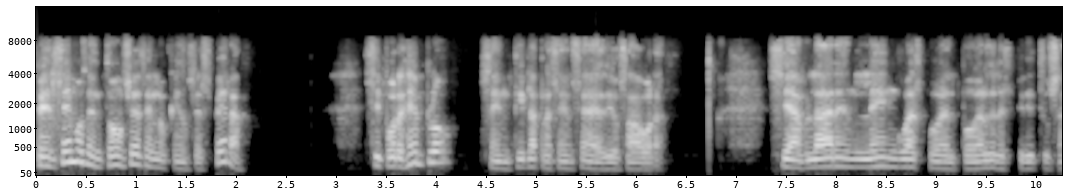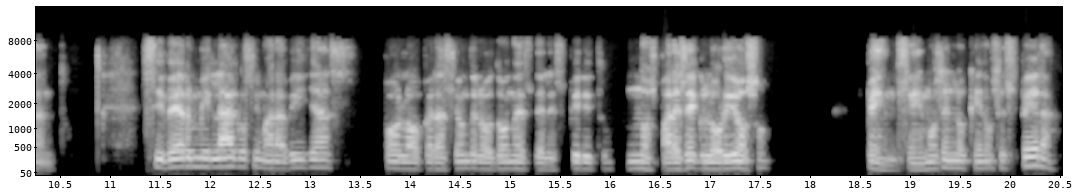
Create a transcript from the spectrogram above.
Pensemos entonces en lo que nos espera. Si, por ejemplo, sentir la presencia de Dios ahora, si hablar en lenguas por el poder del Espíritu Santo, si ver milagros y maravillas por la operación de los dones del Espíritu nos parece glorioso, pensemos en lo que nos espera.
